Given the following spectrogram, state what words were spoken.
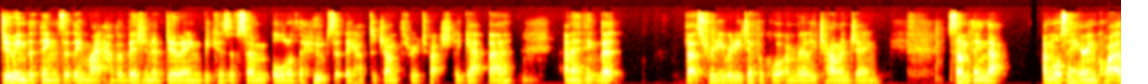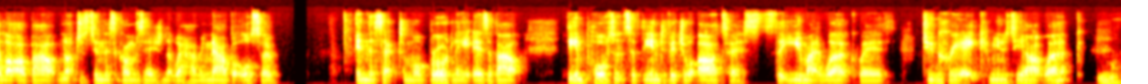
doing the things that they might have a vision of doing because of some all of the hoops that they have to jump through to actually get there. Mm. And I think that that's really, really difficult and really challenging. Something that I'm also hearing quite a lot about, not just in this conversation that we're having now, but also in the sector more broadly, is about the importance of the individual artists that you might work with to mm. create community artwork mm.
